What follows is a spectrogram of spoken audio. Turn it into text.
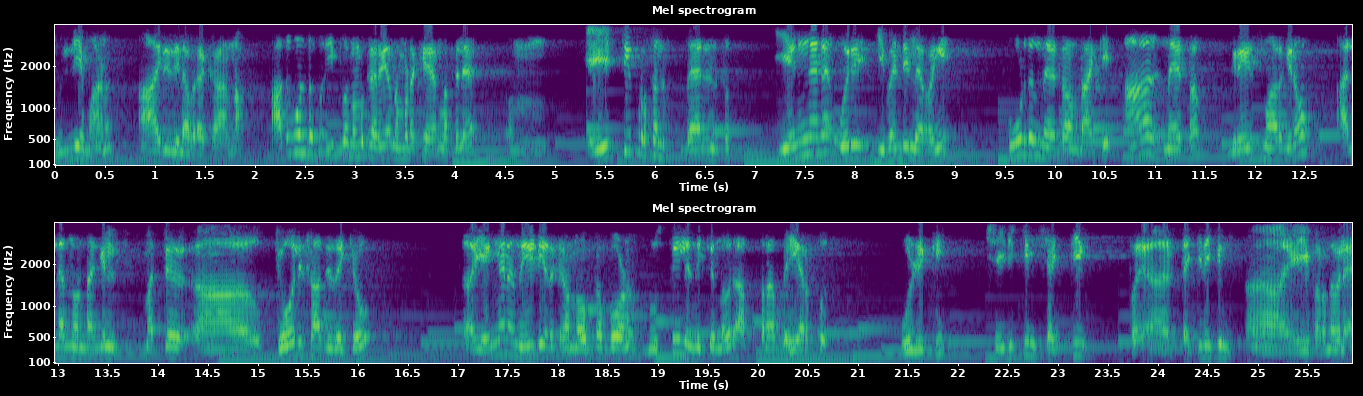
തുല്യമാണ്. ആ രീതിയിൽ അവരെ കാണണം. അതുകൊണ്ട് ഇപ്പൊ നമുക്കറിയാം നമ്മുടെ കേരളത്തിലെ എയ്റ്റി പെർസെന്റ് പാരന്റ്സും എങ്ങനെ ഒരു ഇവന്റിൽ ഇറങ്ങി കൂടുതൽ നേട്ടം ഉണ്ടാക്കി ആ നേട്ടം ഗ്രേസ് മാർഗിനോ അല്ലെന്നുണ്ടെങ്കിൽ മറ്റ് ജോലി സാധ്യതയ്ക്കോ എങ്ങനെ നേടിയെടുക്കാൻ നോക്കുമ്പോൾ ഗുസ്തിയിൽ നിൽക്കുന്നവർ അത്ര വിയർപ്പ് ഒഴുക്കി ശരിക്കും ശക്തി ടെക്നിക്കും ഈ പറഞ്ഞ പോലെ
